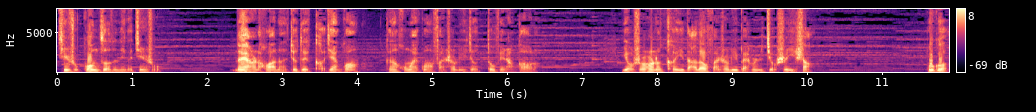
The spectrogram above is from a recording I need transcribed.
金属光泽的那个金属，那样的话呢，就对可见光跟红外光反射率就都非常高了。有时候呢，可以达到反射率百分之九十以上。不过，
